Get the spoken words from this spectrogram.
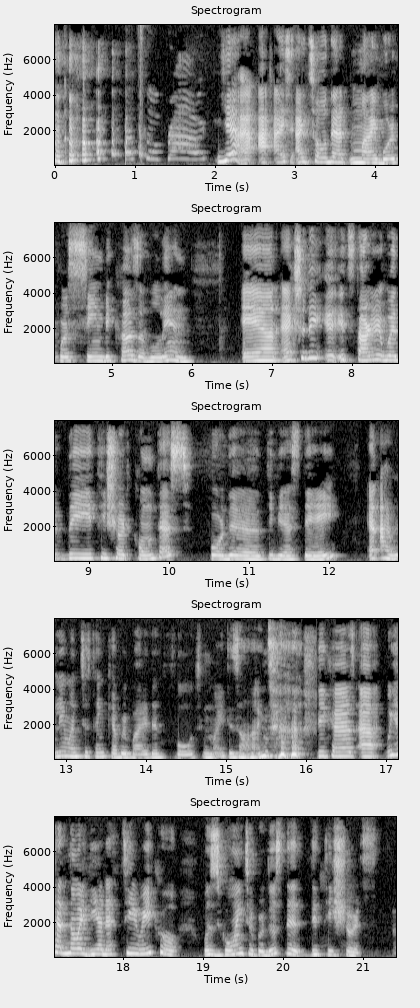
I'm so proud. yeah I, I, I told that my work was seen because of lin and actually it, it started with the t-shirt contest for the dbs day and i really want to thank everybody that voted in my designs because uh, we had no idea that t rico was going to produce the, the t-shirts uh,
